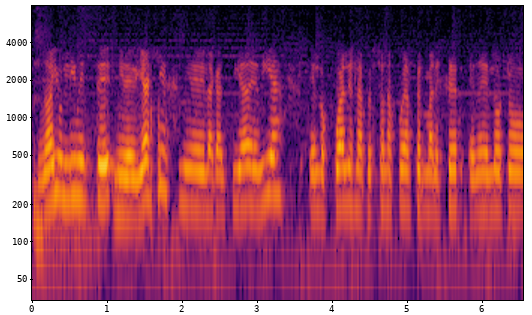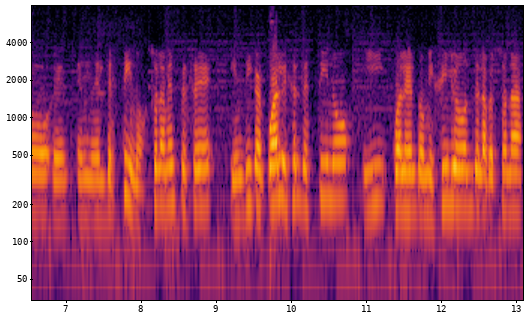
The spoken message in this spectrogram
No hay un límite ni de viajes ni de la cantidad de días en los cuales las personas puedan permanecer en el otro, en el destino. Solamente se indica cuál es el destino y cuál es el domicilio donde la persona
